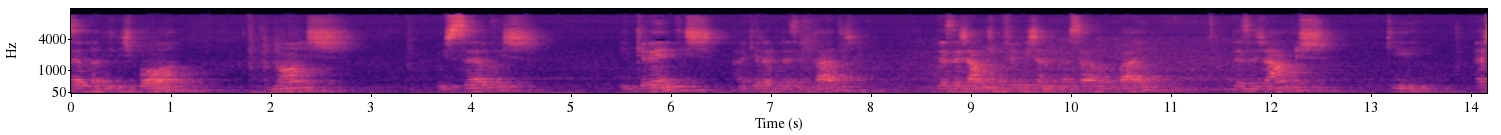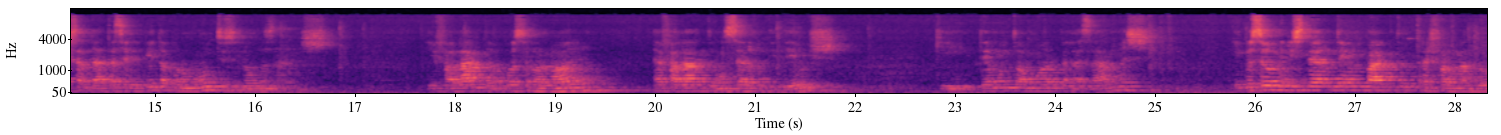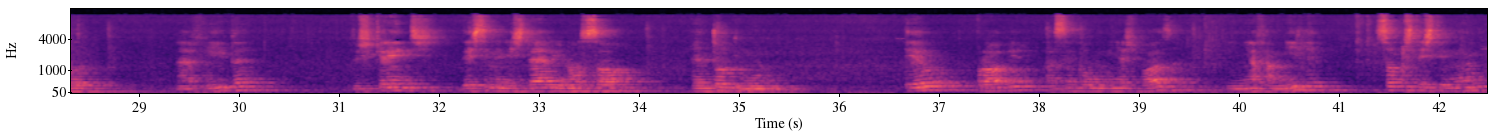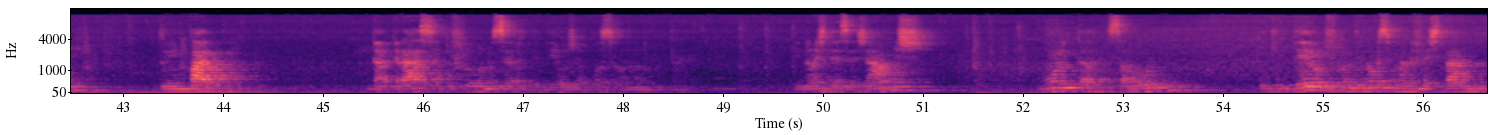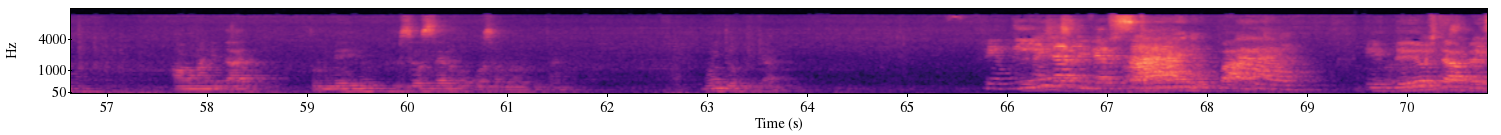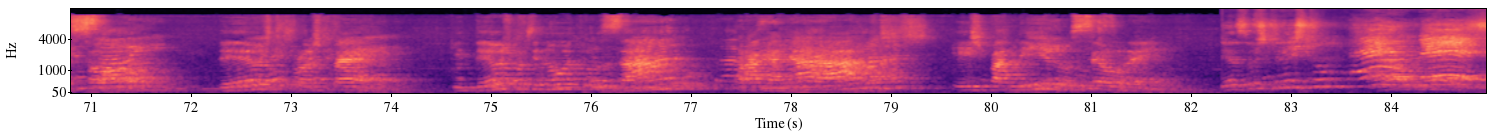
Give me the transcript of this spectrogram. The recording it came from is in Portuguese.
Célula de Lisboa, nós, os servos e crentes aqui representados, desejamos um feliz aniversário ao Pai, desejamos que esta data se repita por muitos e longos anos. E falar do apóstolo Honório é falar de um servo de Deus que tem muito amor pelas almas e que o seu ministério tem um impacto transformador na vida dos crentes deste ministério e não só em todo o mundo. Eu próprio, assim como minha esposa e minha família, somos testemunhos do impacto da graça que flui no servo de Deus, apóstolo Nuno E nós desejamos muita saúde e que Deus continue se manifestando à humanidade por meio do seu servo, apóstolo Nuno Muito obrigado. Feliz aniversário, Pai. Que Deus te abençoe, Deus te prospere, que Deus continue te usando para ganhar almas e expandir o seu reino. Jesus Cristo É o meu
